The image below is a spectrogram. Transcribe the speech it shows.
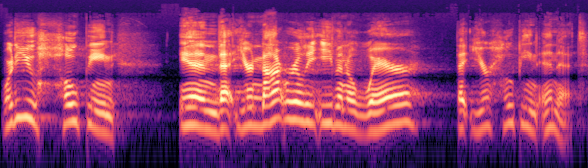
What are you hoping in that you're not really even aware that you're hoping in it?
